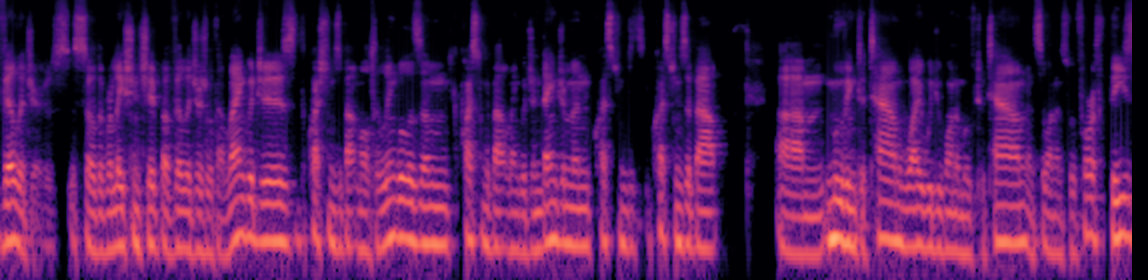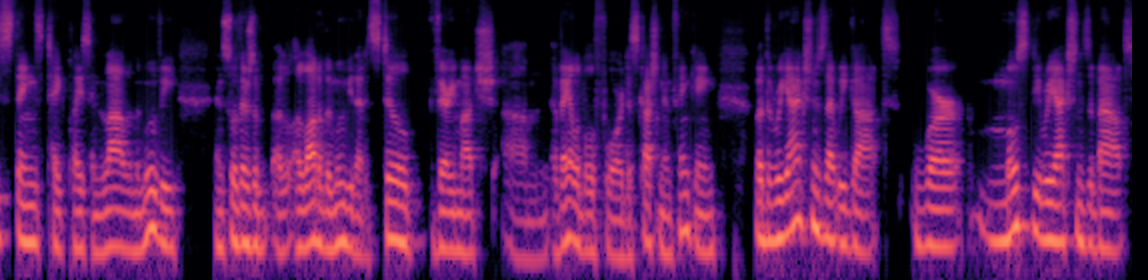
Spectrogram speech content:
villagers. So the relationship of villagers with their languages, the questions about multilingualism, questions about language endangerment, questions, questions about um, moving to town, why would you want to move to town, and so on and so forth. These things take place in Laal in the movie, And so there's a, a, a lot of the movie that is still very much um, available for discussion and thinking. But the reactions that we got were mostly reactions about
